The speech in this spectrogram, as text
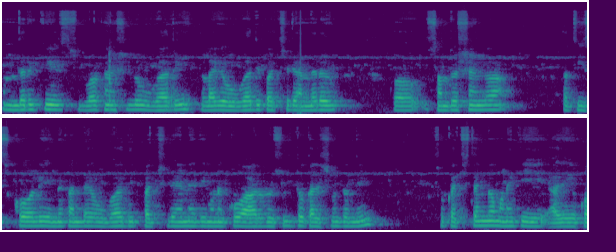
అందరికీ శుభాకాంక్షలు. ఉగాది అలాగే ఉగాది పచ్చడి అందరూ సంతోషంగా తీసుకోవాలి. ఎందుకంటే ఉగాది పచ్చడి అనేది మనకు ఆరు రుచులతో కలిసి ఉంటుంది. సో ఖచ్చితంగా మనకి అది ఒక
